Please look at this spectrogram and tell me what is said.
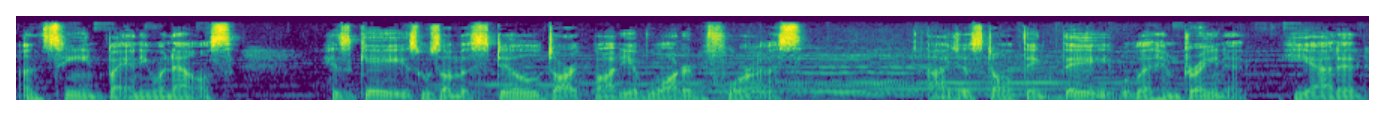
unseen by anyone else. His gaze was on the still, dark body of water before us. I just don't think they will let him drain it, he added.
